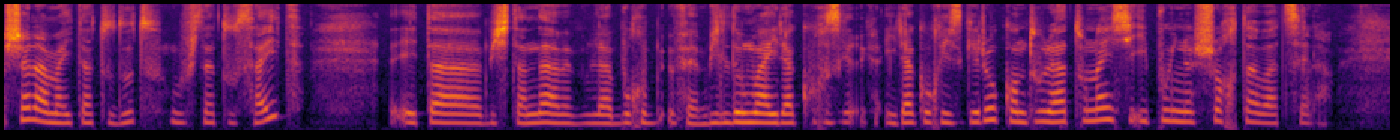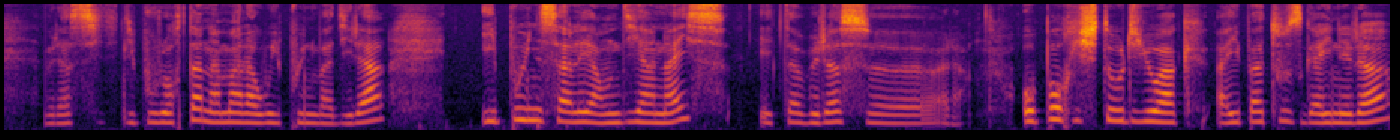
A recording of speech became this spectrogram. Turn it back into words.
asala maitatu dut, gustatu zait, eta biztanda labur, bilduma irakurriz gero, konturatu naiz ipuin sorta bat zela. Beraz, lipur hortan amalau ipuin badira, ipuin zale handia naiz, eta beraz, uh, ara, opor historioak aipatuz gainera,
